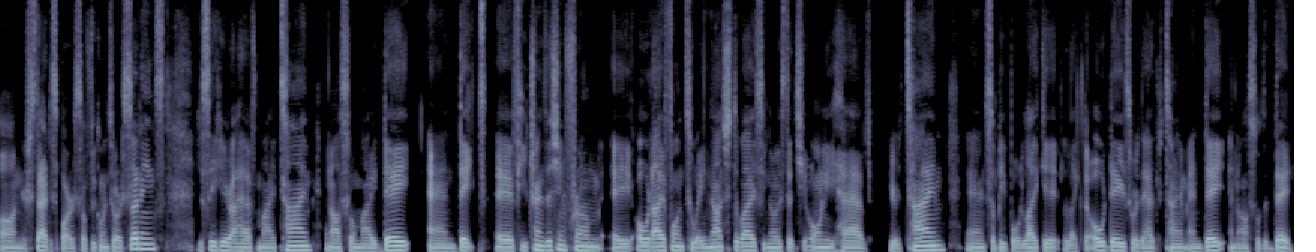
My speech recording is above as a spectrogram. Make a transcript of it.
on your status bar. So if we go into our settings, you see here I have my time and also my date and date. If you transition from a old iPhone to a notch device, you notice that you only have your time and some people like it like the old days where they had the time and date and also the day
